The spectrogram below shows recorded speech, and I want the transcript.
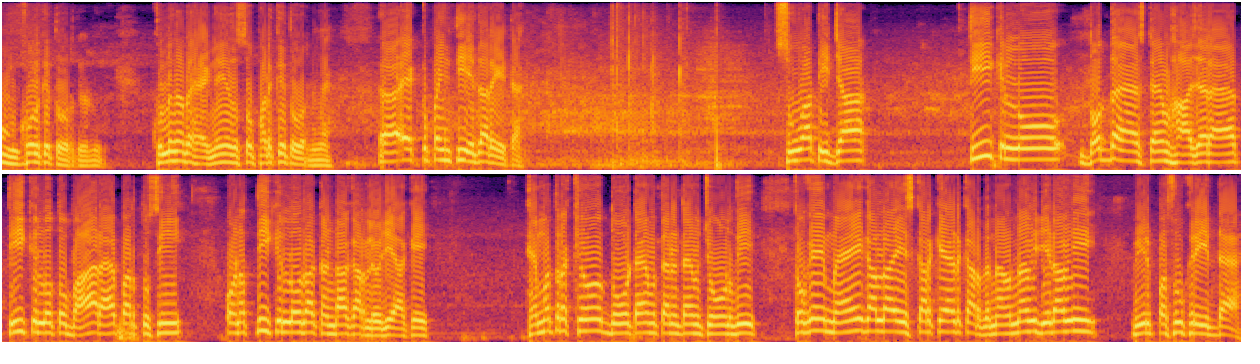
ਹਾਂਜੀ। ਖੋਲ ਕੇ ਤੋੜ ਦਿਓ ਉਹਨੂੰ। ਖੁੱਲੀਆਂ ਤਾਂ ਹੈਗੀਆਂ ਦੱਸੋ ਫੜ ਕੇ ਤੋੜਨੀਆਂ ਅਹ 1.35 ਇਹਦਾ ਰੇਟ ਹੈ ਸੂਆ ਤੀਜਾ 30 ਕਿਲੋ ਦੁੱਧ ਇਸ ਟਾਈਮ ਹਾਜ਼ਰ ਹੈ 30 ਕਿਲੋ ਤੋਂ ਬਾਹਰ ਹੈ ਪਰ ਤੁਸੀਂ 29 ਕਿਲੋ ਦਾ ਕੰਡਾ ਕਰ ਲਿਓ ਜੇ ਆ ਕੇ। ਹਿੰਮਤ ਰੱਖਿਓ ਦੋ ਟਾਈਮ ਤਿੰਨ ਟਾਈਮ ਚੋਣ ਦੀ। ਕਿਉਂਕਿ ਮੈਂ ਇਹ ਗੱਲ ਇਸ ਕਰਕੇ ਐਡ ਕਰ ਦਿੰਦਾ ਹੁੰਦਾ ਵੀ ਜਿਹੜਾ ਵੀ ਵੀਰ ਪਸ਼ੂ ਖਰੀਦਦਾ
